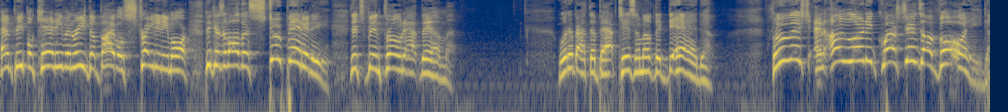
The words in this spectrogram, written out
and people can't even read the Bible straight anymore because of all the stupidity that's been thrown at them. What about the baptism of the dead? Foolish and unlearned questions avoid.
